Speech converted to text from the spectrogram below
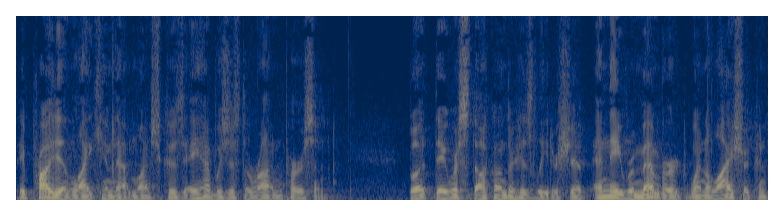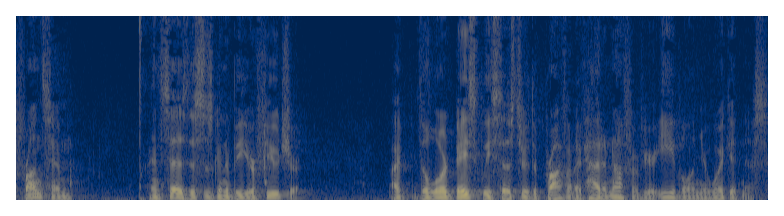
they probably didn't like him that much because Ahab was just a rotten person. But they were stuck under his leadership and they remembered when Elisha confronts him and says, This is going to be your future. I've, the Lord basically says through the prophet, I've had enough of your evil and your wickedness.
